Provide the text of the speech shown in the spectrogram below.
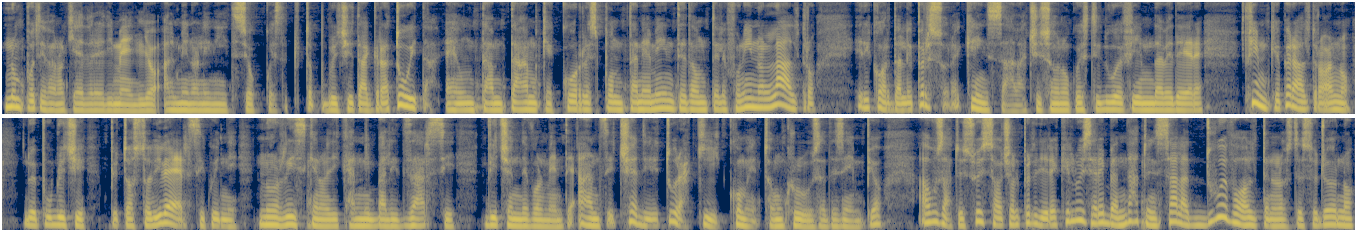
non potevano chiedere di meglio, almeno all'inizio. Questa è tutta pubblicità gratuita, è un tam tam che corre spontaneamente da un telefonino all'altro e ricorda alle persone che in sala ci sono questi due film da vedere. Film che peraltro hanno due pubblici piuttosto diversi, quindi non rischiano di cannibalizzarsi vicendevolmente. Anzi, c'è addirittura chi, come Tom Cruise ad esempio, ha usato i suoi social per dire che lui sarebbe andato in sala due volte nello stesso giorno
